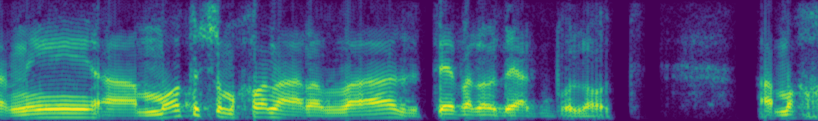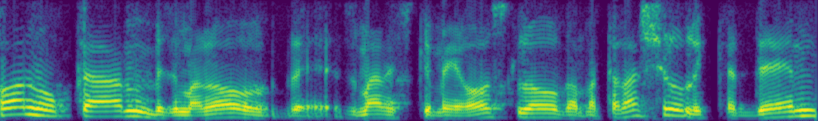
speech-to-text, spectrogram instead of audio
אני, המוטו של מכון הערבה זה טבע לא יודע גבולות. המכון הוקם בזמנו, בזמן הסכמי אוסלו, והמטרה שלו לקדם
